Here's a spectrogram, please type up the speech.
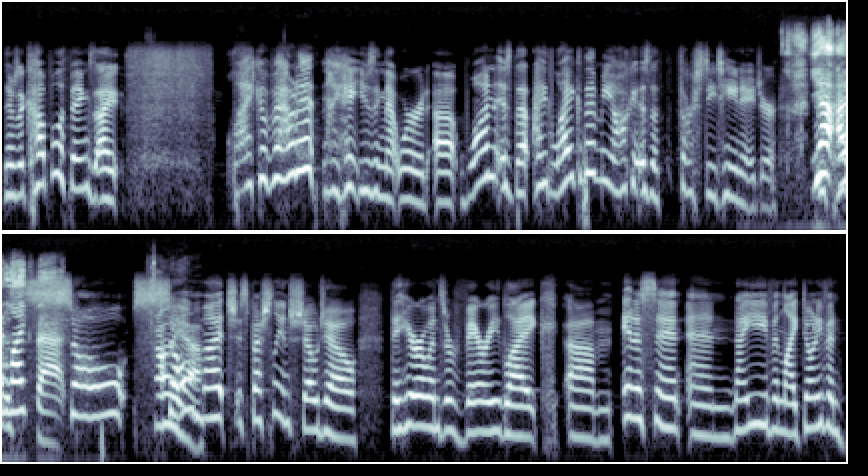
there's a couple of things I like about it. I hate using that word. Uh, one is that I like that Miaka is a thirsty teenager. Yeah, I like that. So so Oh, yeah. much, especially in shojo, the heroines are very like um, innocent and naive and like don't even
